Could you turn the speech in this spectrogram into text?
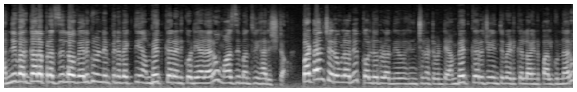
అన్ని వర్గాల ప్రజల్లో వెలుగును నింపిన వ్యక్తి అంబేద్కర్ అని కొనియాడారు మాజీ మంత్రి హరీష్ రావు. పటాన్ చెరువులోని కొల్లూరులో నిర్వహించినటువంటి అంబేద్కర్ జయంతి వేడుకల్లో ఆయన పాల్గొన్నారు.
